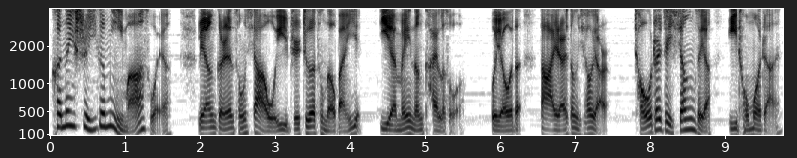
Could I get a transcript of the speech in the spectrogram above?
可那是一个密码锁呀。两个人从下午一直折腾到半夜，也没能开了锁，不由得大眼瞪小眼，瞅着这箱子呀，一筹莫展。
